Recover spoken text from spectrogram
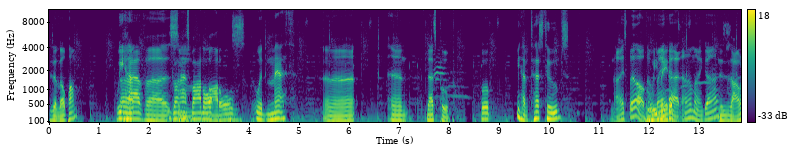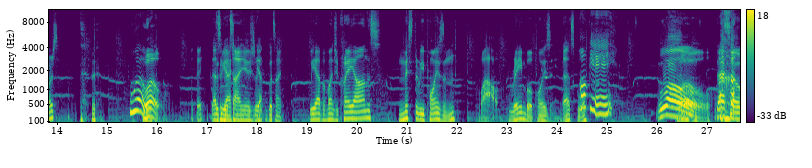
Is it Lil Pump? We Uh, have uh, glass some bottle. bottles. With meth. Uh, and that's poop. Boop. We have test tubes. Nice build. Who We made, made it. Oh my god. This is ours. Whoa. Whoa. Okay, that's a good reaction. sign usually. Yeah, good sign. We have a bunch of crayons. Mystery poison. Wow. Rainbow poison. That's cool. Okay. Whoa. Whoa. That's a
